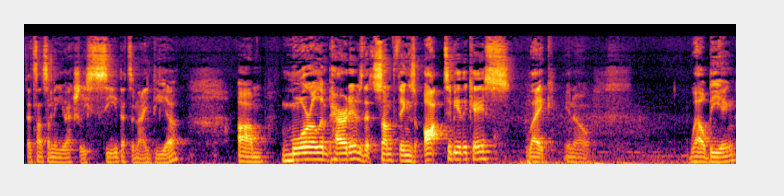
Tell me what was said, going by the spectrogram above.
That's not something you actually see. That's an idea. Um, moral imperatives that some things ought to be the case, like you know, well-being,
